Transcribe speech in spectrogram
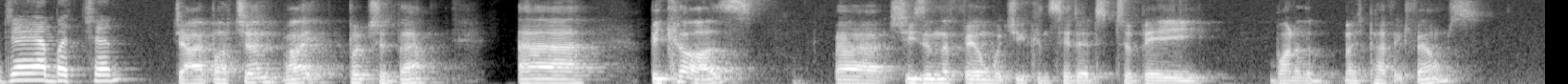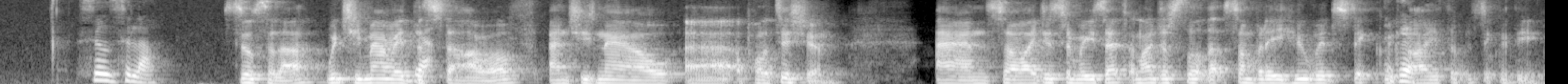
Jaya Bachchan. Jaya Bachchan, right? Butchered that. Uh, because uh, she's in the film which you considered to be one of the most perfect films, Silsila. Silsila, which she married the Yeah. star of, and she's now uh, a politician. And so I did some research, and I just thought that's somebody who would stick with. Okay. I thought would stick with you.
